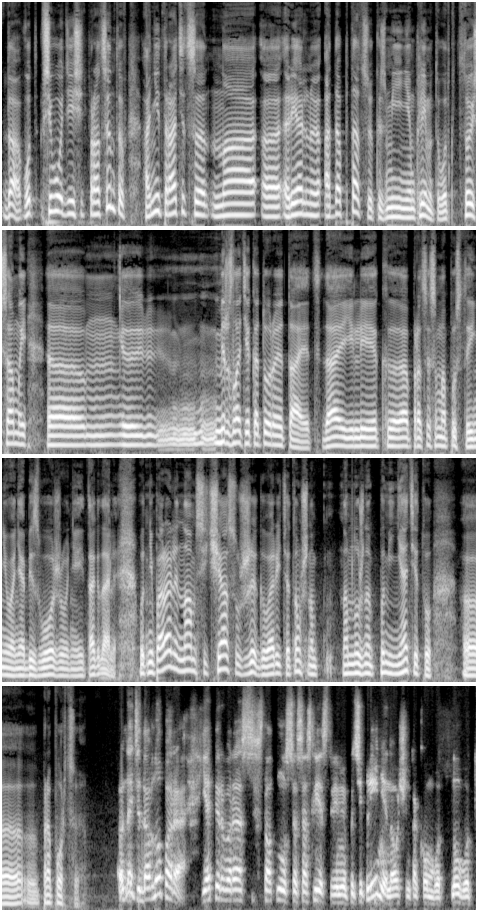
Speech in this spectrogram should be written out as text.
да, вот всего 10% они тратятся на э, реальную адаптацию к изменениям климата, вот к той самой э, э, мерзлоте, которая тает, да, или к процессам опустынивания, обезвоживания и так далее. Вот не пора ли нам сейчас уже говорить о том, что нам, нам нужно поменять эту э, пропорцию? знаете, давно пора. Я первый раз столкнулся со следствиями потепления на очень таком вот, ну вот,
